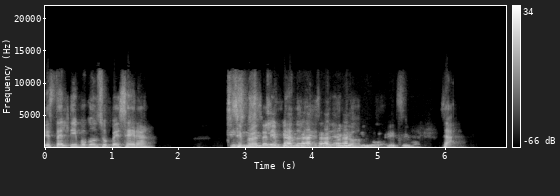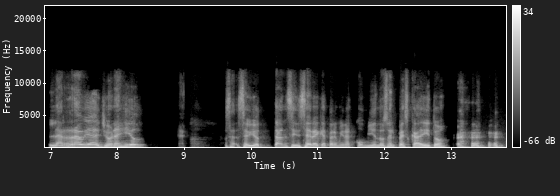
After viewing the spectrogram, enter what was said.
Y está el tipo con su pecera, sí, simplemente sí, sí, limpiándole esperando. Buenísimo, buenísimo. O sea, la rabia de Jonah Hill o sea, se vio tan sincera que termina comiéndose el pescadito.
